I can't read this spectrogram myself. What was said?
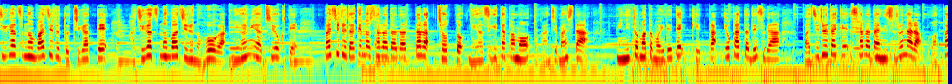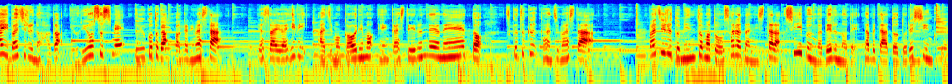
7月のバジルと違って8月のバジルの方が苦みが強くてバジルだけのサラダだったらちょっと苦すぎたかもと感じました。ミニトマトも入れて結果良かったですがバジルだけサラダにするなら若いバジルの葉がよりおすすめということが分かりました。野菜は日々味も香りも変化しているんだよねとつくづく感じました。バジルとミニトマトをサラダにしたら水分が出るので食べた後ドレッシングが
